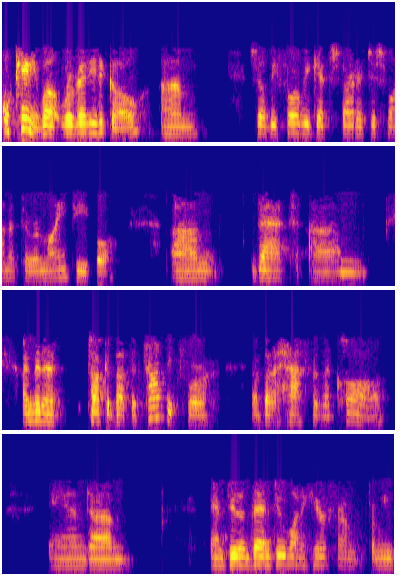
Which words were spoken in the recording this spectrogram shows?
Okay, well, we're ready to go. Um, so before we get started, just wanted to remind people um, that um, I'm going to talk about the topic for about half of the call, and um, and do, then do want to hear from from you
